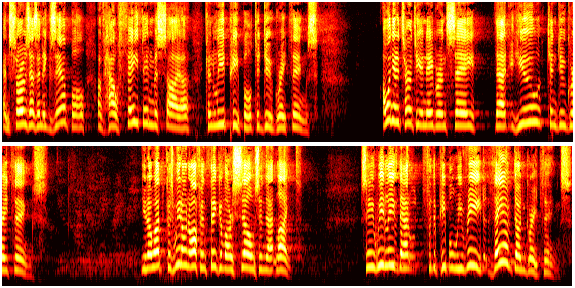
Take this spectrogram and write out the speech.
and serves as an example of how faith in Messiah can lead people to do great things. I want you to turn to your neighbor and say that you can do great things. You know what? Because we don't often think of ourselves in that light. See, we leave that for the people we read. They have done great things.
